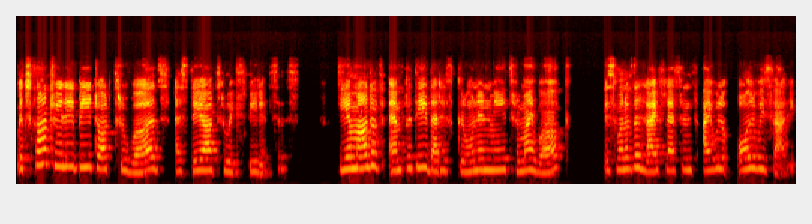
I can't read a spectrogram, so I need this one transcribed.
which can't really be taught through words as they are through experiences. The amount of empathy that has grown in me through my work is one of the life lessons I will always value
